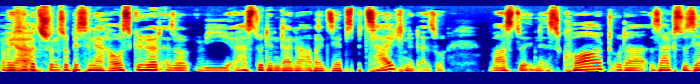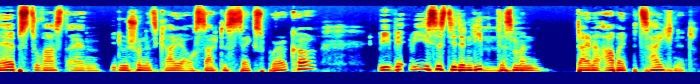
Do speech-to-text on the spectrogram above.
Aber ich Ja. habe jetzt schon so ein bisschen herausgehört, also wie hast du denn deine Arbeit selbst bezeichnet? Also warst du in Escort oder sagst du selbst, du warst ein, wie du schon jetzt gerade ja auch sagtest, Sex Worker? Wie, wie, ist es dir denn lieb, Mhm. dass man deine Arbeit bezeichnet,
